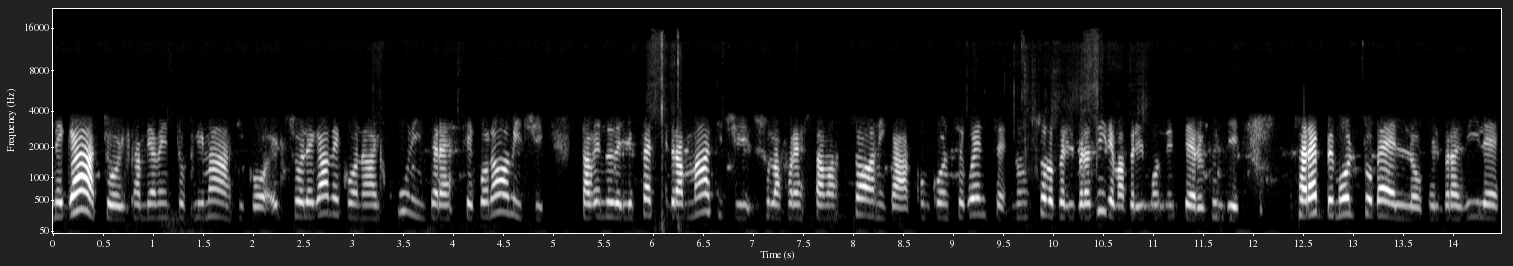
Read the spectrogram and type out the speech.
negato il cambiamento climatico e il suo legame con alcuni interessi economici sta avendo degli effetti drammatici sulla foresta amazzonica con conseguenze non solo per il Brasile ma per il mondo intero. Quindi sarebbe molto bello che il Brasile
